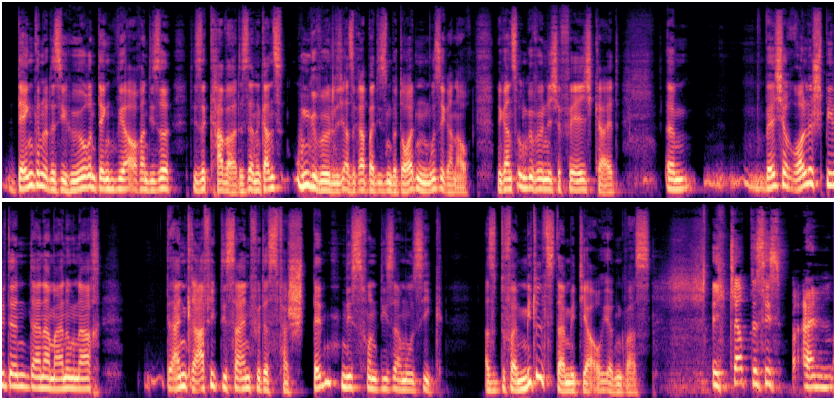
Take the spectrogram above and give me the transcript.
denken oder sie hören, denken wir auch an diese, diese Cover. Das ist eine ganz ungewöhnliche, also gerade bei diesen bedeutenden Musikern auch, eine ganz ungewöhnliche Fähigkeit. Ähm, welche Rolle spielt denn deiner Meinung nach dein Grafikdesign für das Verständnis von dieser Musik? Also du vermittelst damit ja auch irgendwas. Ich glaube, das ist ein,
